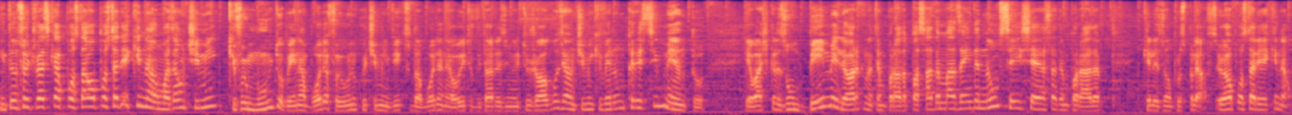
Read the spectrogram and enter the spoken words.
Então se eu tivesse que apostar, eu apostaria que não, mas é um time que foi muito bem na bolha, foi o único time invicto da bolha, né, 8 vitórias em 8 jogos, e é um time que vem num crescimento. Eu acho que eles vão bem melhor que na temporada passada, mas ainda não sei se é essa temporada que eles vão para os playoffs. Eu apostaria que não.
